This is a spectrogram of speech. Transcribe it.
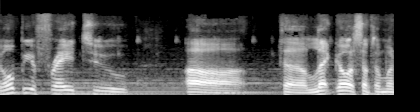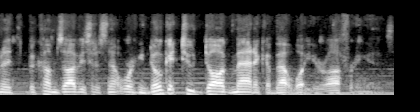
don't be afraid to uh, to let go of something when it becomes obvious that it's not working. Don't get too dogmatic about what your offering is.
